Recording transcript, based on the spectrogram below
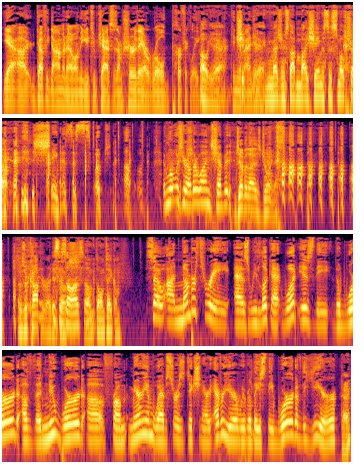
yeah, uh, Duffy Domino on the YouTube chat says, "I'm sure they are rolled perfectly." Oh yeah, Can you Sh- imagine? Yeah, can you imagine stopping by Seamus's smoke shop, Seamus' smoke shop. And what was your other one? Jebediah. Jebediah's joints. Those are copyrighted. This is awesome. Don't, don't take them. So uh, number three, as we look at what is the the word of the new word of from Merriam-Webster's dictionary. Every year we release the word of the year. Okay,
